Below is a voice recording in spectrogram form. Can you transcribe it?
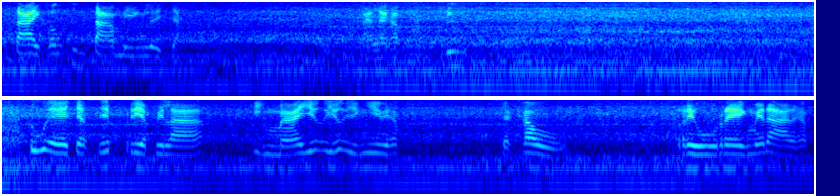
สไตล์ของตุ้มตามเองเลยจ้ะไปแล้วครับดึงตู้เอจะเซฟเปรียบเวลากิ่งไม้เยอะๆอย่างนี้นะครับ จะเข้าเร็วแรงไม่ได้นะครับ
